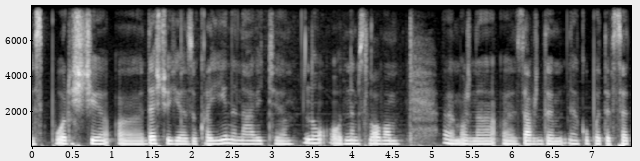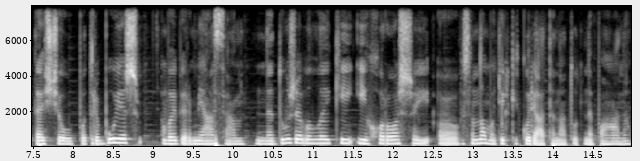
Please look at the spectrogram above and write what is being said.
з Польщі, дещо є з України навіть. Ну, одним словом, можна е, завжди е, купити все те, що потребуєш. Вибір м'яса не дуже великий і хороший. Е, В основному тільки курятина тут непогана.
